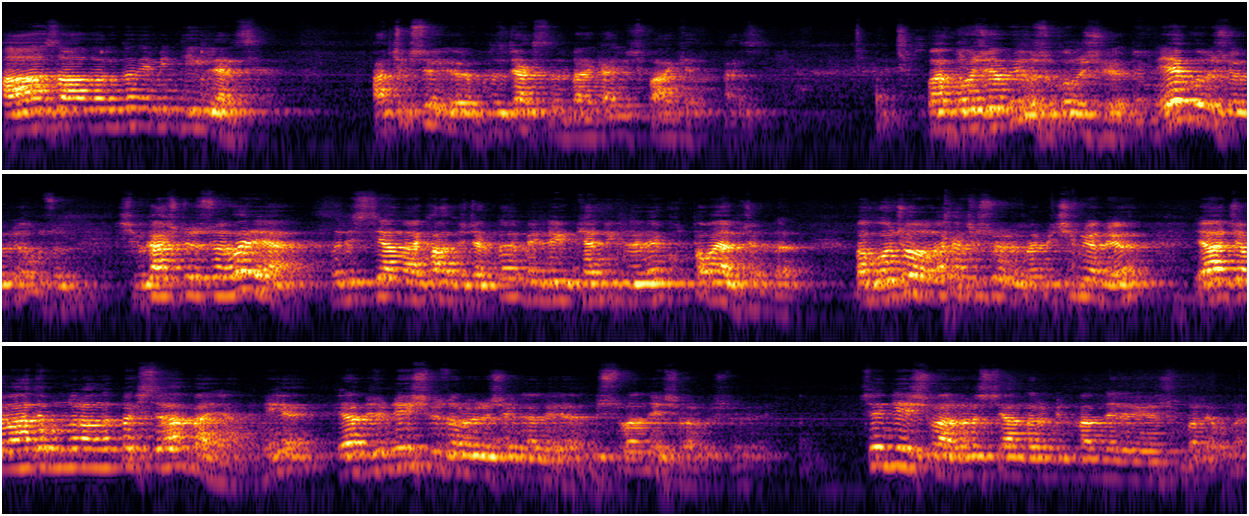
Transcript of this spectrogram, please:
azalarından emin değillerse, açık söylüyorum kızacaksınız belki hani hiç fark etmez. Bak hoca biliyorsun konuşuyor. Niye konuşuyor biliyor musun? Şimdi birkaç gün sonra var ya Hristiyanlar kalkacaklar, belli kendilerine kutlama yapacaklar. Bak hoca olarak açık söylüyorum içim yanıyor. Ya cemaate bunları anlatmak istemem ben yani. Niye? Ya bizim ne işimiz var öyle şeylerle ya? Müslüman ne işi var bu işlerle? Senin ne işin var Hristiyanların bilmem neleri ya bunlar.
